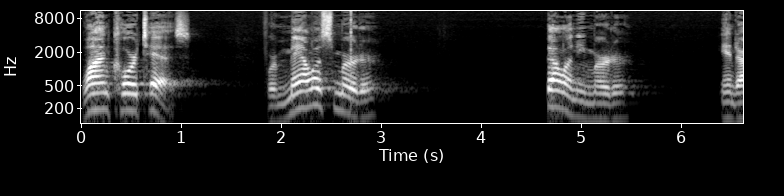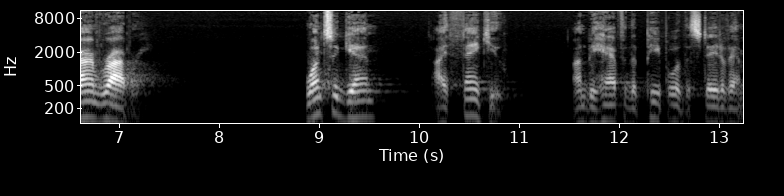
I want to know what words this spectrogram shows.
Juan Cortez, for malice murder, felony murder, and armed robbery. Once again, I thank you on behalf of the people of the state of Emory.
